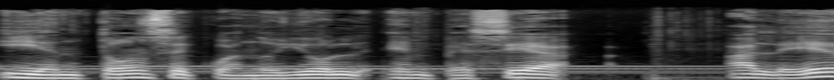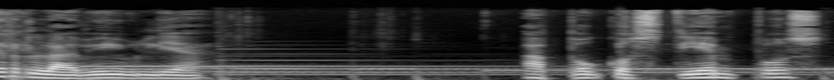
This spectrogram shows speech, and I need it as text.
Y entonces cuando yo empecé a, leer la Biblia, a pocos tiempos,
